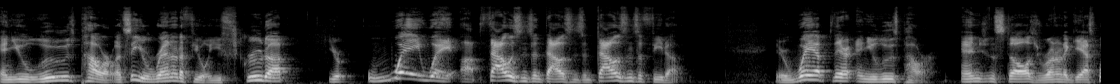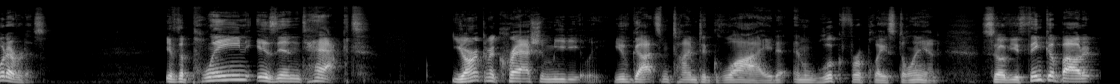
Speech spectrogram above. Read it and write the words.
and you lose power, let's say you ran out of fuel, you screwed up, you're way, way up, thousands and thousands and thousands of feet up. You're way up there and you lose power. Engine stalls, you run out of gas, whatever it is. If the plane is intact, you aren't going to crash immediately. You've got some time to glide and look for a place to land. So if you think about it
